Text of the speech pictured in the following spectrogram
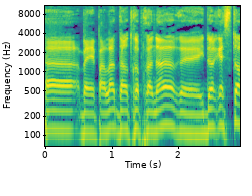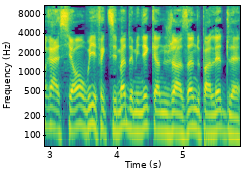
Euh, ben, parlant d'entrepreneurs euh, et de restauration, oui, effectivement, Dominique, quand nous parlait de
